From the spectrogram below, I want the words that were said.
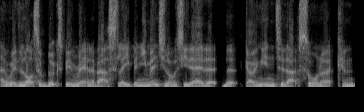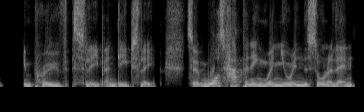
and with lots of books being written about sleep. And you mentioned obviously there that that going into that sauna can improve sleep and deep sleep. So, what's happening when you're in the sauna? Then.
